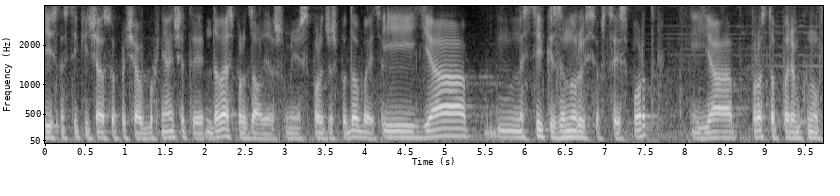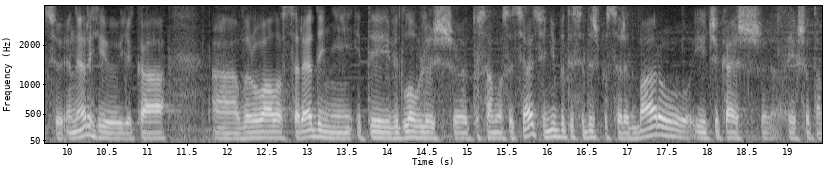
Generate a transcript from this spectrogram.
Дійсно, стільки часу почав бухнячити. Давай спортзал, я ж мені ж спорт ж подобається. І я настільки занурився в цей спорт, і я просто перемкнув цю енергію, яка вирувала всередині, і ти відловлюєш е, ту саму асоціацію, ніби ти сидиш посеред бару і чекаєш, е, якщо там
